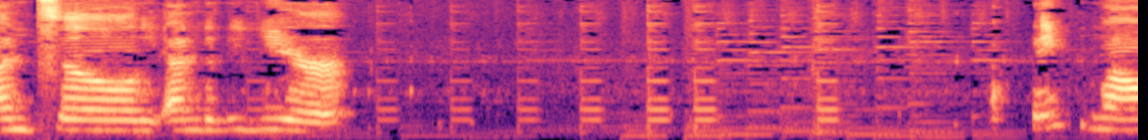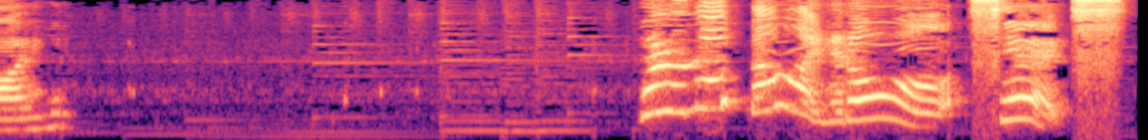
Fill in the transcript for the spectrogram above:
until the end of the year. I think nine. No, not nine at all. Six.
